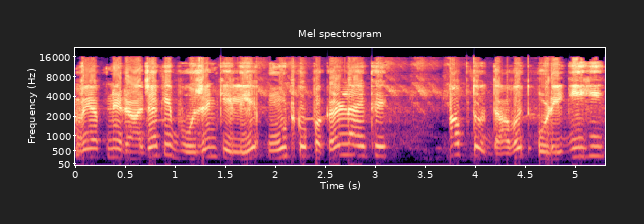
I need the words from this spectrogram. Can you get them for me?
वे अपने राजा के भोजन के लिए ऊँट को पकड़ लाए थे। अब तो दावत उड़ेगी ही।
